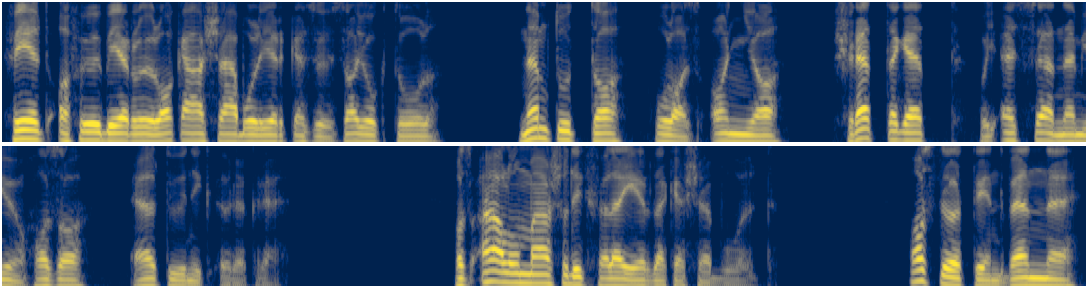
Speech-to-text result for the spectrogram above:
félt a főbérlő lakásából érkező zajoktól, nem tudta, hol az anyja, s rettegett, hogy egyszer nem jön haza, eltűnik örökre. Az álom második fele érdekesebb volt. Az történt benne,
